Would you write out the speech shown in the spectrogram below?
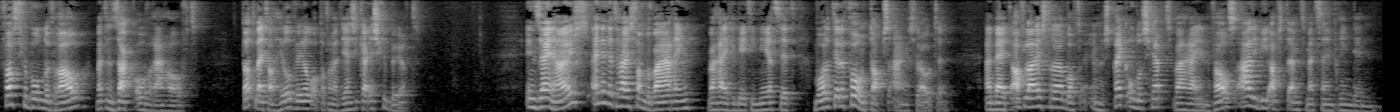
vastgebonden vrouw met een zak over haar hoofd. Dat lijkt al heel veel op wat er met Jessica is gebeurd. In zijn huis en in het huis van bewaring, waar hij gedetineerd zit, worden telefoontaps aangesloten. En bij het afluisteren wordt een gesprek onderschept waar hij een vals alibi afstemt met zijn vriendin.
